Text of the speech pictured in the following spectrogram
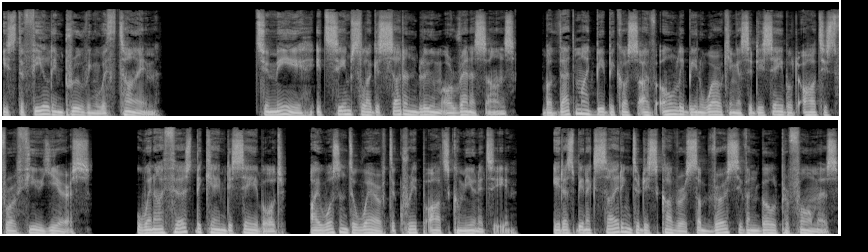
is the field improving with time? To me, it seems like a sudden bloom or renaissance, but that might be because I've only been working as a disabled artist for a few years. When I first became disabled, I wasn't aware of the crip arts community. It has been exciting to discover subversive and bold performers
